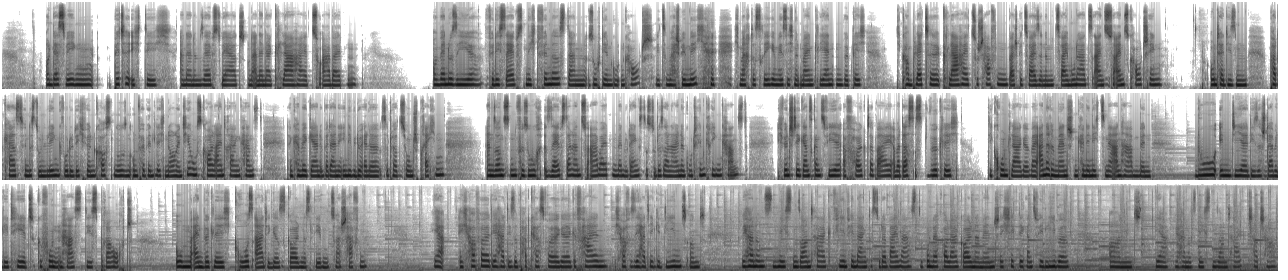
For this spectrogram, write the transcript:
Und deswegen bitte ich dich, an deinem Selbstwert und an deiner Klarheit zu arbeiten. Und wenn du sie für dich selbst nicht findest, dann such dir einen guten Coach, wie zum Beispiel mich. Ich mache das regelmäßig mit meinen Klienten, wirklich die komplette Klarheit zu schaffen, beispielsweise in einem zwei Monats 1 zu 1 Coaching. Unter diesem Podcast findest du einen Link, wo du dich für einen kostenlosen, unverbindlichen Orientierungscall eintragen kannst. Dann können wir gerne über deine individuelle Situation sprechen. Ansonsten versuch selbst daran zu arbeiten, wenn du denkst, dass du das alleine gut hinkriegen kannst. Ich wünsche dir ganz, ganz viel Erfolg dabei, aber das ist wirklich die Grundlage, weil andere Menschen können dir nichts mehr anhaben, wenn du in dir diese Stabilität gefunden hast, die es braucht, um ein wirklich großartiges, goldenes Leben zu erschaffen. Ja, ich hoffe, dir hat diese Podcast-Folge gefallen. Ich hoffe, sie hat dir gedient und wir hören uns nächsten Sonntag. Vielen, vielen Dank, dass du dabei warst. Du wundervoller, goldener Mensch. Ich schicke dir ganz viel Liebe und ja, wir hören uns nächsten Sonntag. Ciao, ciao.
